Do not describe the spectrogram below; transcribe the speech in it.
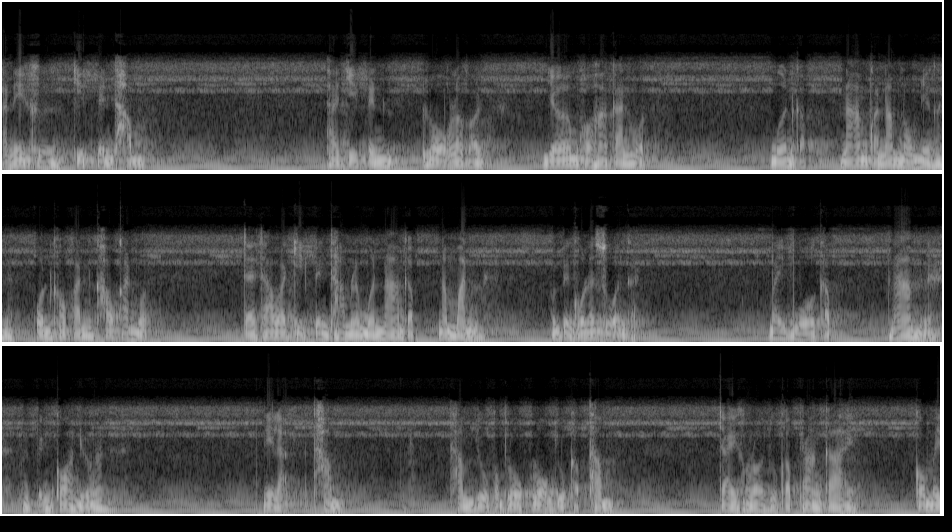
อันนี้คือจิตเป็นธรรม ถ้าจิตเป็นโลกแล้วก็เยิ้มเข้าหากันหมด เหมือนกับน้ำกับน้ำนมอย่างนั้นคนเข้ากันเข้ากันหมด แต่ถ้าว่าจิตเป็นธรรมแล้วเหมือนน้ำกับน้ำมัน มันเป็นคนละส่วนกัน ใบบัวกับน้ำนะมันเป็นก้อนอยู่งั้น นี่แหละธรรมธรรมอยู่กับโลกโลกอยู่กับธรรมใจของเราอยู่กับร่างกาย ก็ไม่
